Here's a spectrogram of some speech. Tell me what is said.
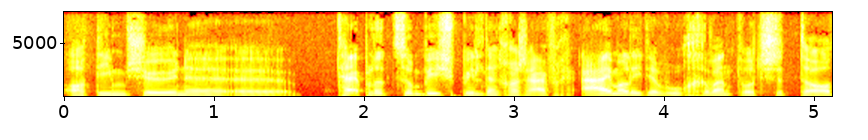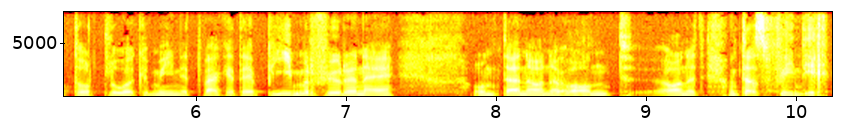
an deinem schönen äh, Tablet zum Beispiel, dann kannst du einfach einmal in der Woche, wenn du willst, den Tatort schauen meinetwegen den Beamer führen und dann an eine Wand an. Und das finde ich,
